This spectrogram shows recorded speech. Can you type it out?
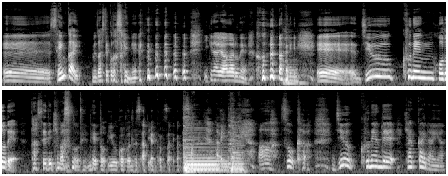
えー、1000回。目指してくださいね。いきなり上がるね。はい。えー、19年ほどで達成できますのでねということです。ありがとうございます。はい。ああそうか。19年で100回なんや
